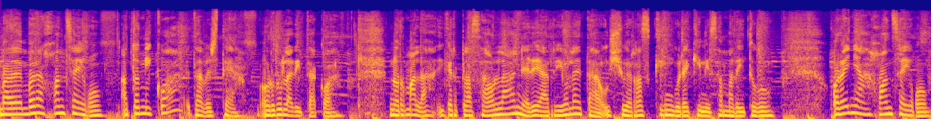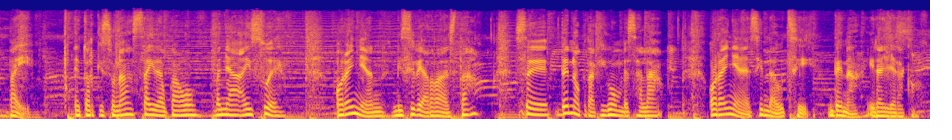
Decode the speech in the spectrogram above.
Ba, denbora joan zaigu, atomikoa eta bestea, ordularitakoa normala, Iker Plaza hola, nere arriola eta usu errazkin gurekin izan baditugu. Oraina joan zaigu, bai, etorkizuna zai daukagu, baina aizue, orainan bizi behar da, ezta? Ze denok dakigun bezala, oraina ezin da utzi, dena irailerako.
